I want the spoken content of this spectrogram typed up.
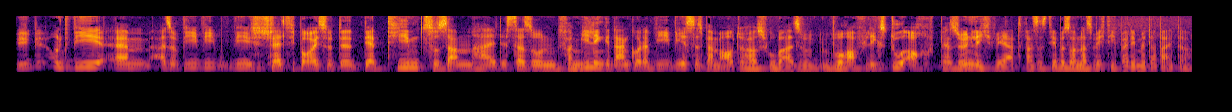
Wie, und wie, ähm, also wie, wie, wie stellt sich bei euch so der, der, Teamzusammenhalt? Ist da so ein Familiengedanke oder wie, wie ist es beim Autohaus Huber? Also worauf legst du auch persönlich Wert? Was ist dir besonders wichtig bei den Mitarbeitern?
